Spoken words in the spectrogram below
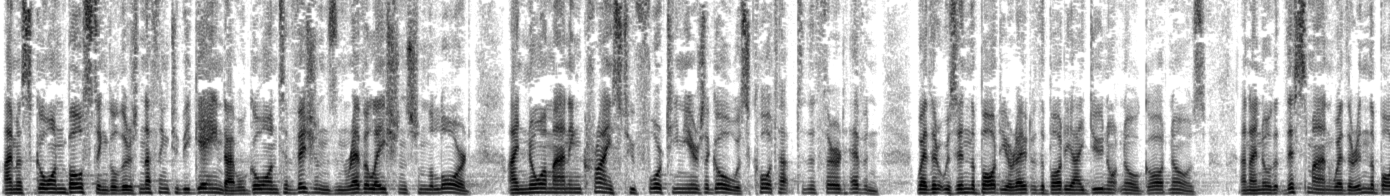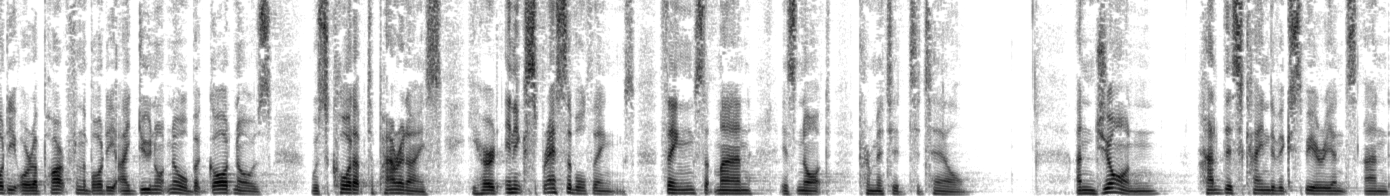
I must go on boasting, though there's nothing to be gained. I will go on to visions and revelations from the Lord. I know a man in Christ who 14 years ago was caught up to the third heaven. Whether it was in the body or out of the body, I do not know. God knows. And I know that this man, whether in the body or apart from the body, I do not know, but God knows was caught up to paradise. He heard inexpressible things, things that man is not permitted to tell. And John had this kind of experience, and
